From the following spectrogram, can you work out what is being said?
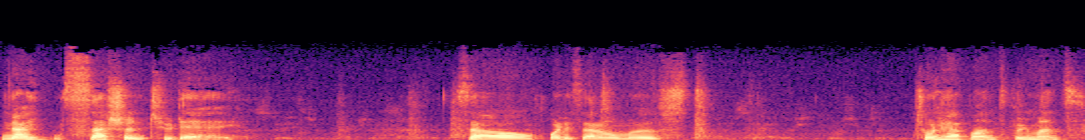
ninth session today. So, what is that, almost two and a half months, three months?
